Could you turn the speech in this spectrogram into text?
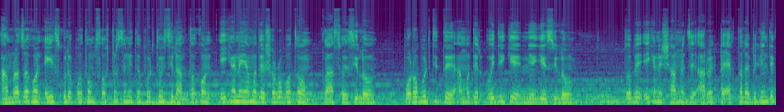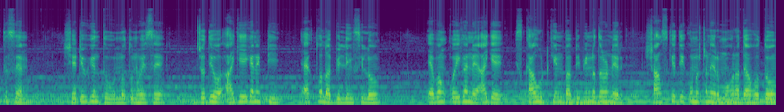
আমরা যখন এই স্কুলে প্রথম ষষ্ঠ শ্রেণীতে ভর্তি হয়েছিলাম, তখন এইখানেই আমাদের সর্বপ্রথম ক্লাস হয়েছিল। পরবর্তীতে আমাদের ওইদিকে নিয়ে গিয়েছিল। তবে এখানে সামনে যে আরও একটা একতলা বিল্ডিং দেখতেছেন, সেটিও কিন্তু নতুন হয়েছে। যদিও আগে এখানে একটি একতলা বিল্ডিং ছিল এবং ওইখানে আগে স্কাউট কিংবা বিভিন্ন ধরনের সাংস্কৃতিক অনুষ্ঠানের মহড়া দেওয়া হতো।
